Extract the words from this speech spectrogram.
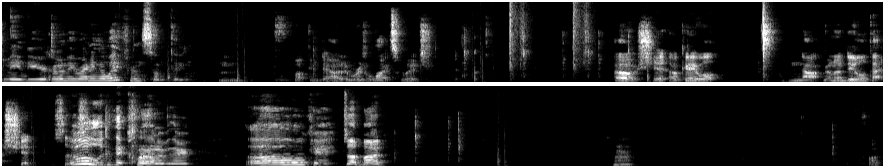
Maybe you're gonna be running away from something. Mm, fucking doubt it. Where's the light switch? Oh shit. Okay, well, not gonna deal with that shit. So, Oh, look at that clown over there. Oh, okay. what's up, bud? Hmm. Fuck.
